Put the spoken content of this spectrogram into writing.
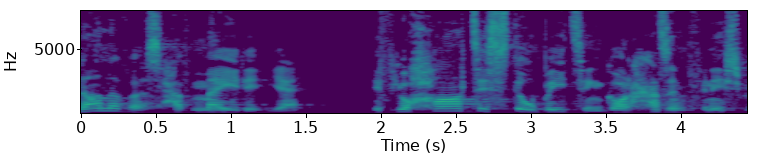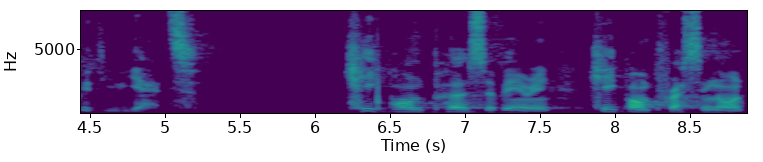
None of us have made it yet. If your heart is still beating, God hasn't finished with you yet. Keep on persevering. Keep on pressing on.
